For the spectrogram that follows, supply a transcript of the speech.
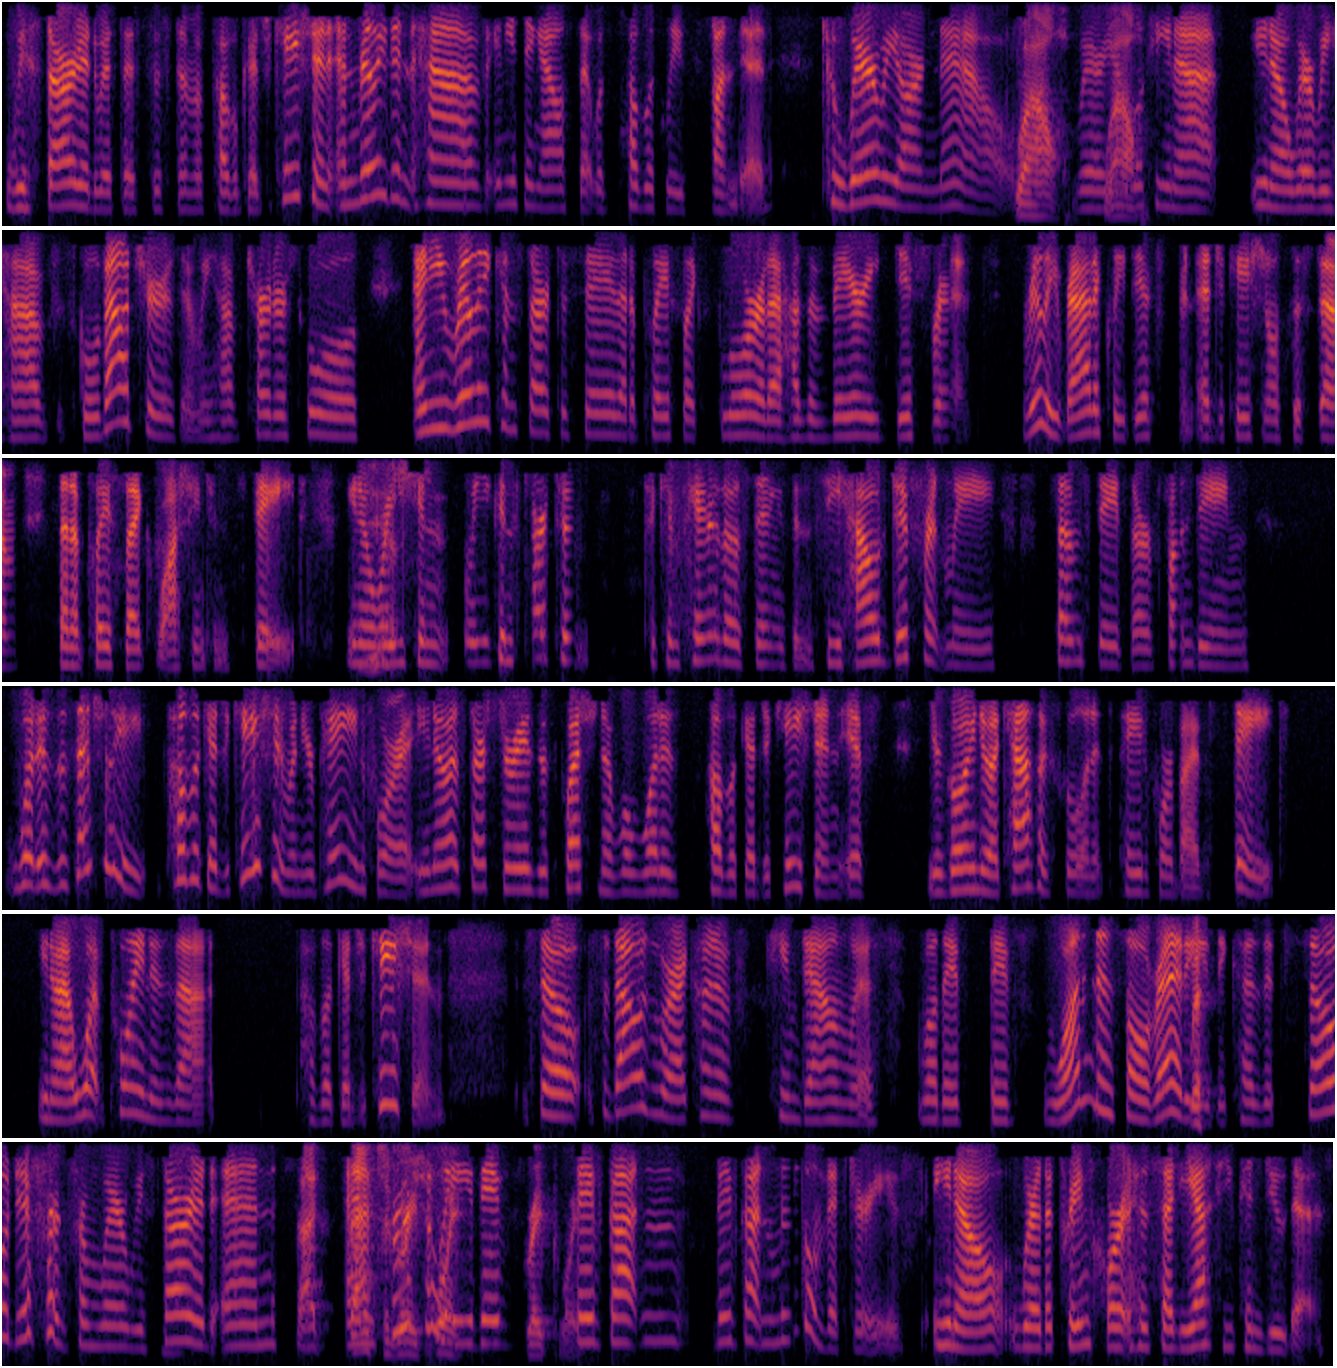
we started with this system of public education and really didn't have anything else that was publicly funded to where we are now. Wow. Where wow. you're looking at, you know, where we have school vouchers and we have charter schools. And you really can start to say that a place like Florida has a very different, really radically different educational system than a place like Washington State. You know, yes. where you can where you can start to to compare those things and see how differently some states are funding what is essentially public education when you're paying for it. You know, it starts to raise this question of, well, what is public education if you're going to a Catholic school and it's paid for by the state? You know, at what point is that public education? So, so that was where I kind of came down with, well, they've they've won this already because it's so different from where we started, and that, and that's a great crucially, they've they've gotten they've gotten legal victories, you know, where the Supreme Court has said, yes, you can do this.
